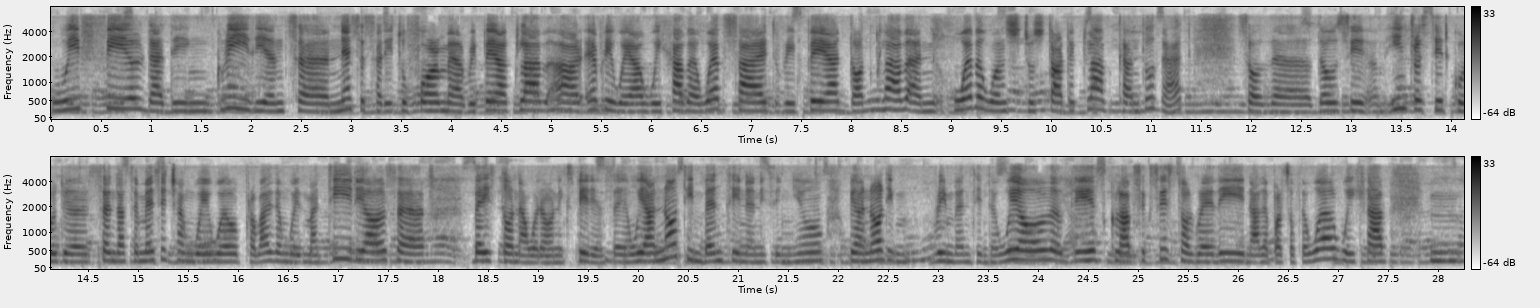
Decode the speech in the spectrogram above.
We feel that the ingredients uh, necessary to form a repair club are everywhere. We have a website, repair.club, and whoever wants to start a club can do that. So the, those um, interested could uh, send us a message and we will provide them with materials uh, based on our own experience. And we are not inventing anything new. We are not reinventing the wheel. These clubs exist already in other parts of the world. We have um,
